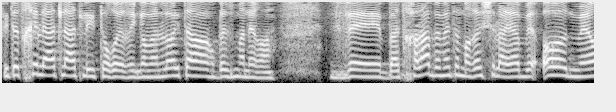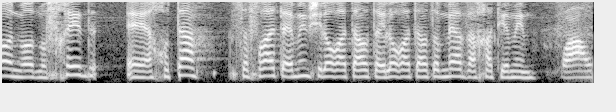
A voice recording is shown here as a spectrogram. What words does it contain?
והיא תתחיל לאט לאט להתעורר, היא גם לא הייתה הרבה זמן ערה. ובהתחלה באמת המראה שלה היה מאוד מאוד מאוד מפחיד. אחותה ספרה את הימים שהיא לא ראתה אותה, היא לא ראתה אותה 101 ימים. וואו.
